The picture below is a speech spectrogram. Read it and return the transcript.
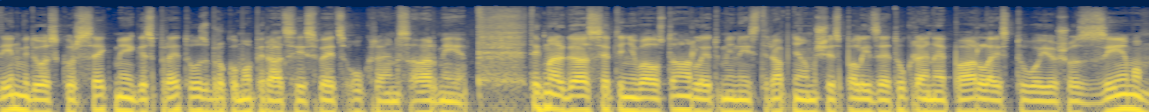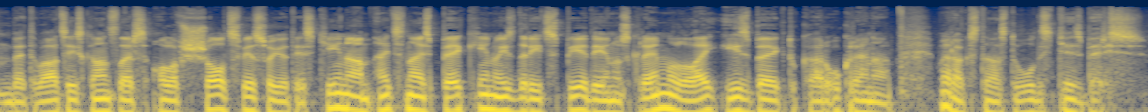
dienvidos, kur sekmīgas pretuzbrukuma operācijas veids Ukrainas armija. Tikmēr G7 valstu ārlietu ministri apņēmušies palīdzēt Ukrainai pārlaist tuvojošos ziemu, bet Vācijas kanclers Olafs Šolts viesojoties Ķīnā aicinājis Pekinu izdarīt spiedienu uz Kremlu, lai izbeigtu karu Ukrainā. Vairāk stāsta Uldis Česberis.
